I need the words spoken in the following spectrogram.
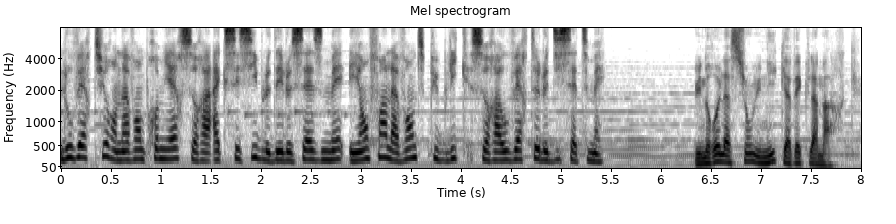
L'ouverture en avant-première sera accessible dès le 16 mai et enfin la vente publique sera ouverte le 17 mai. Une relation unique avec la marque.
